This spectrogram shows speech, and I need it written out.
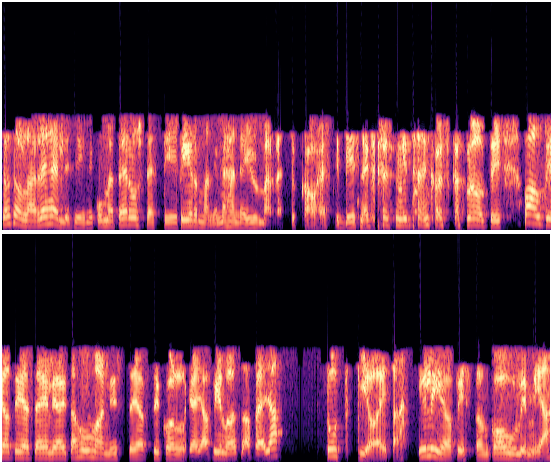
jos ollaan rehellisiä, niin kun me perustettiin firma, niin mehän ei ymmärretty kauheasti bisneksessä mitään, koska me oltiin valtiotieteilijöitä, humanisteja, psykologeja, filosofeja, tutkijoita, yliopiston koulimia.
